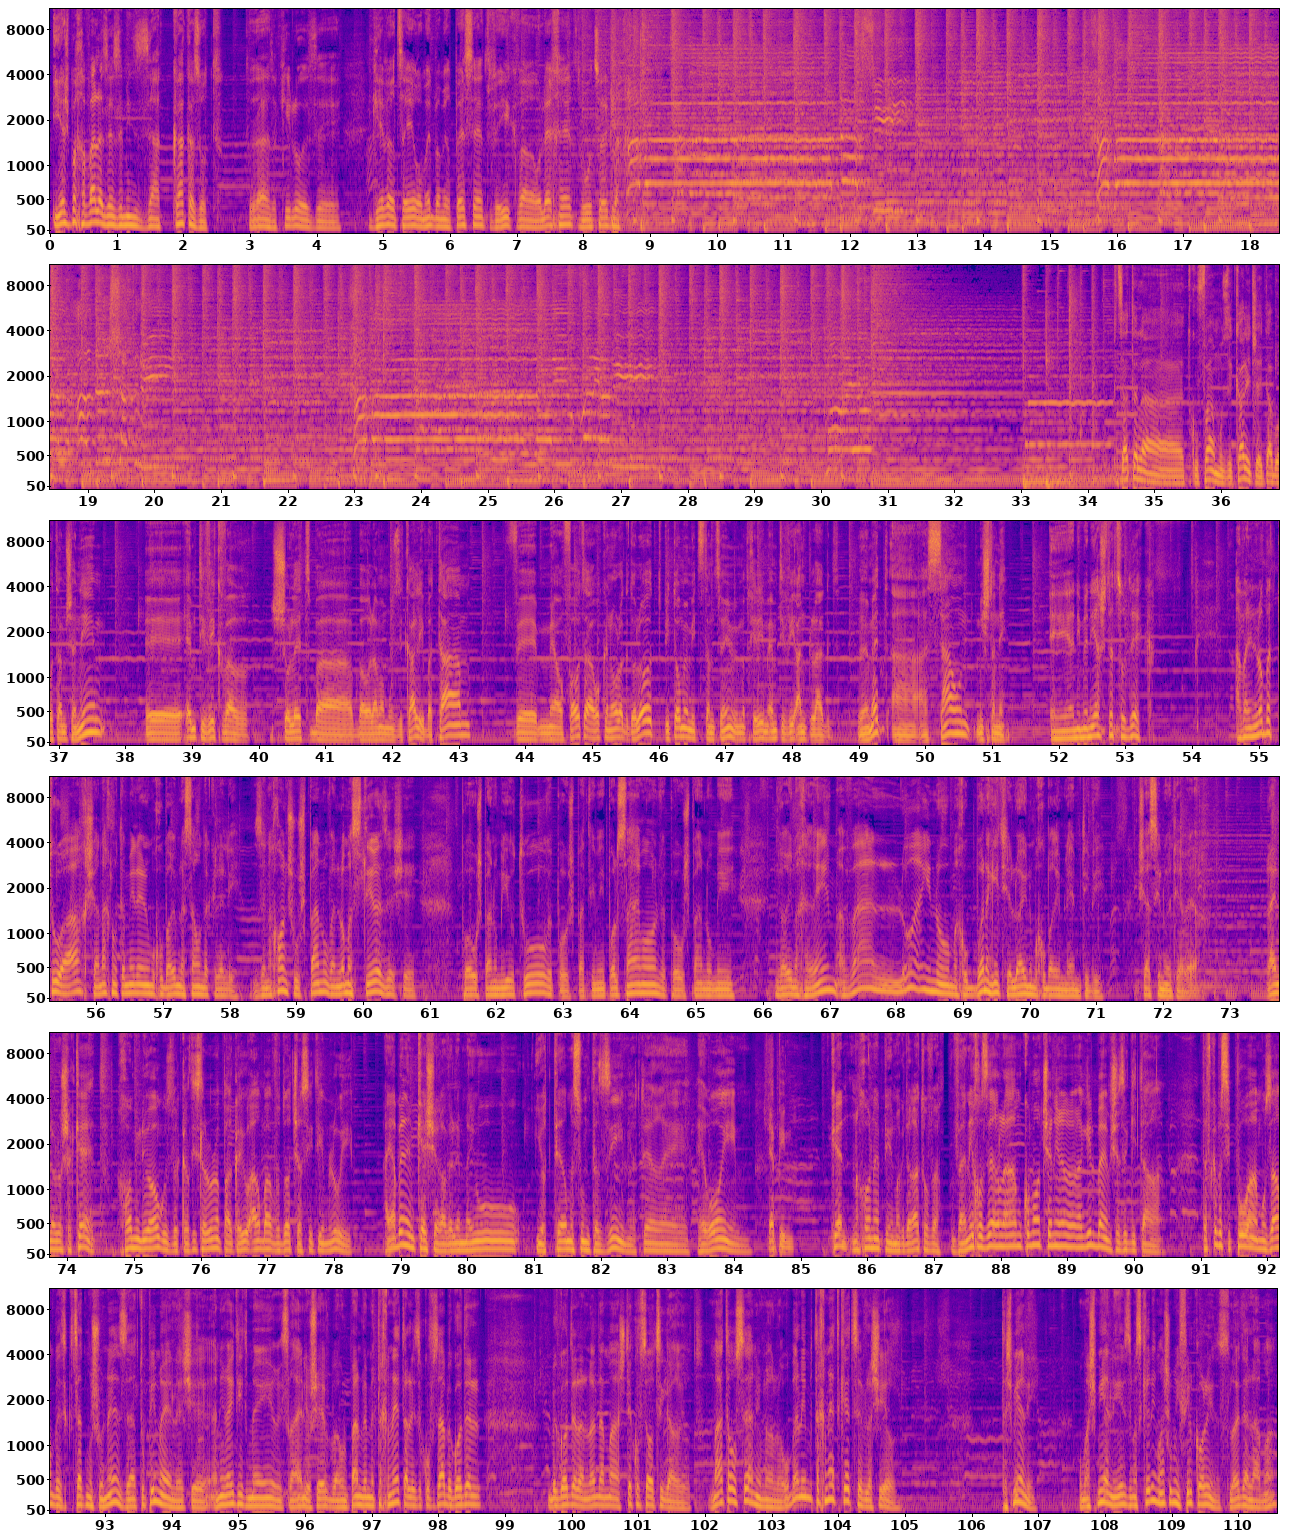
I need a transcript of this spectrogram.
יש בחבל הזה איזה מין זעקה כזאת. אתה יודע, זה כאילו איזה גבר צעיר עומד במרפסת, והיא כבר הולכת, והוא צועק לה, קצת על התקופה המוזיקלית שהייתה באותם שנים, אה, MTV כבר שולט בעולם המוזיקלי, בטעם, ומההופעות הרוקנרול הגדולות, פתאום הם מצטמצמים ומתחילים MTV Unplugged. ובאמת, הסאונד משתנה. אה, אני מניח שאתה צודק, אבל אני לא בטוח שאנחנו תמיד היינו מחוברים לסאונד הכללי. זה נכון שהושפענו, ואני לא מסתיר את זה שפה הושפענו מ-U2, ופה הושפעתי מפול סיימון, ופה הושפענו מדברים אחרים, אבל לא היינו, מחוב... בוא נגיד שלא היינו מחוברים ל-MTV כשעשינו את ירח. לילה לא שקט, חום יולי אוגוסט וכרטיס ללונה פארק היו ארבע עבודות שעשיתי עם לואי. היה ביניהם קשר, אבל הם היו יותר מסונתזים, יותר אה, הירואיים. אפים. כן, נכון, אפים, הגדרה טובה. ואני חוזר למקומות שאני רגיל בהם, שזה גיטרה. דווקא בסיפור המוזר וקצת משונה, זה התופים האלה, שאני ראיתי את מאיר ישראל יושב באולפן ומתכנת על איזה קופסה בגודל, בגודל, אני לא יודע מה, שתי קופסאות סיגריות. מה אתה עושה? אני אומר לו. הוא אומר לי, מתכנת קצב לשיר. תשמיע לי. הוא משמיע לי, זה מזכיר לי משהו מפיל קולינס, לא יודע למה.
